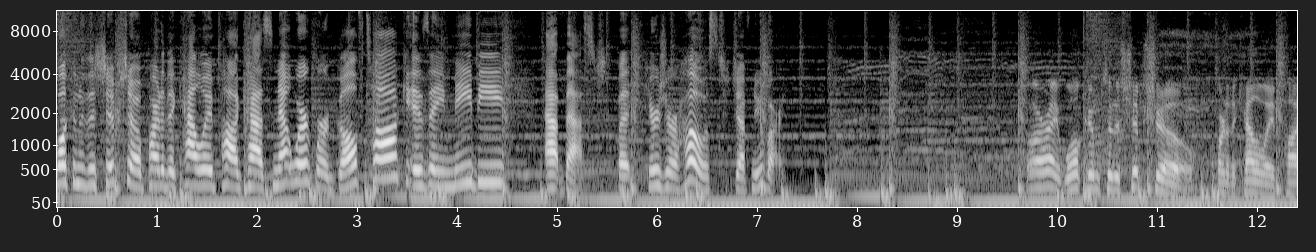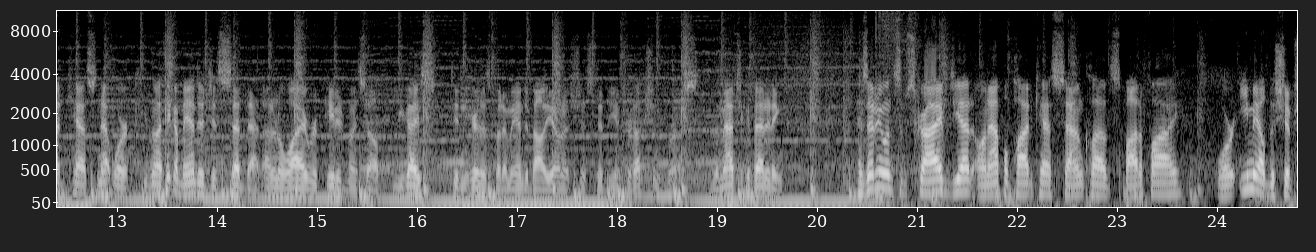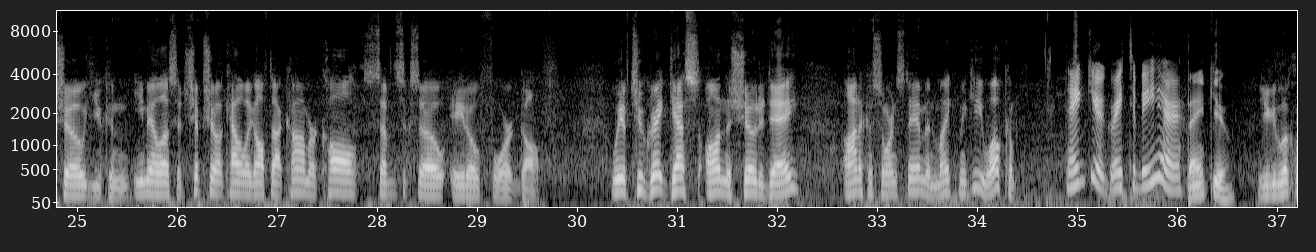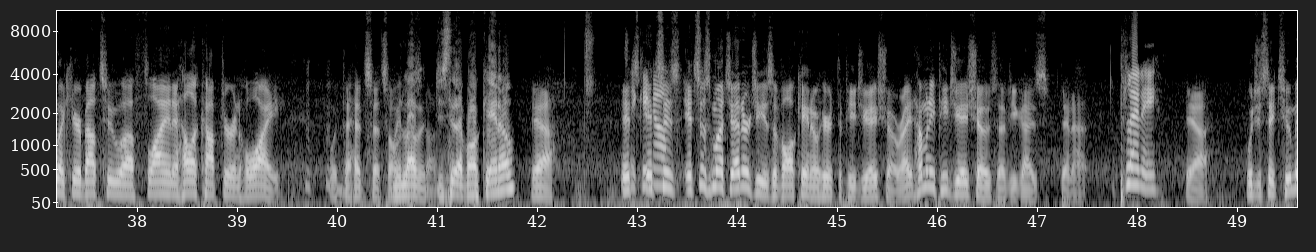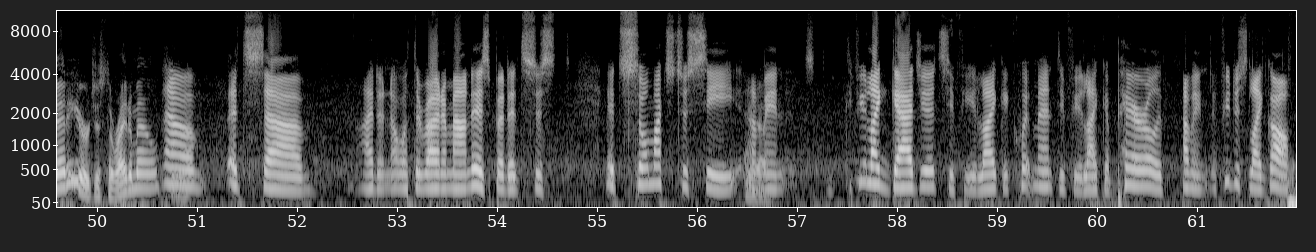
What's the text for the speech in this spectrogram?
Welcome to the Ship Show, part of the Callaway Podcast Network, where golf talk is a maybe at best. But here's your host, Jeff Neubarth. All right, welcome to the Ship Show, part of the Callaway Podcast Network. I think Amanda just said that. I don't know why I repeated myself. You guys didn't hear this, but Amanda Balionis just did the introduction for us. The magic of editing. Has anyone subscribed yet on Apple Podcasts, SoundCloud, Spotify, or emailed the Ship Show? You can email us at shipshow at CallawayGolf.com or call 760-804-GOLF. We have two great guests on the show today, Annika Sorenstam and Mike McGee. Welcome. Thank you. Great to be here. Thank you. You look like you're about to uh, fly in a helicopter in Hawaii with the headsets on. We love it. stuff. Did you see that volcano? Yeah. It's, Taking it's, off. as, it's as much energy as a volcano here at the PGA show, right? How many PGA shows have you guys been at? Plenty. Yeah. Would you say too many or just the right amount? or- No, it's uh, I don't know what the right amount is, but it's just it's so much to see. Yeah. I mean, it's- if you like gadgets, if you like equipment, if you like apparel, if, I mean, if you just like golf,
